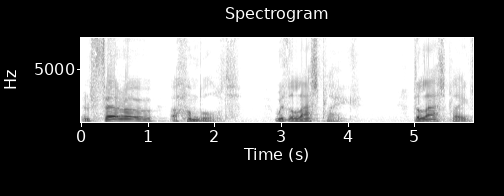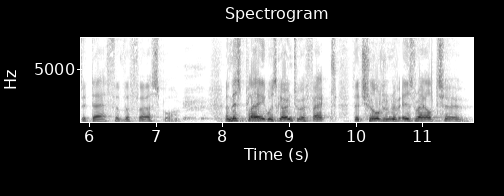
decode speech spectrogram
and Pharaoh are humbled with the last plague. The last plague, the death of the firstborn. And this plague was going to affect the children of Israel too.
